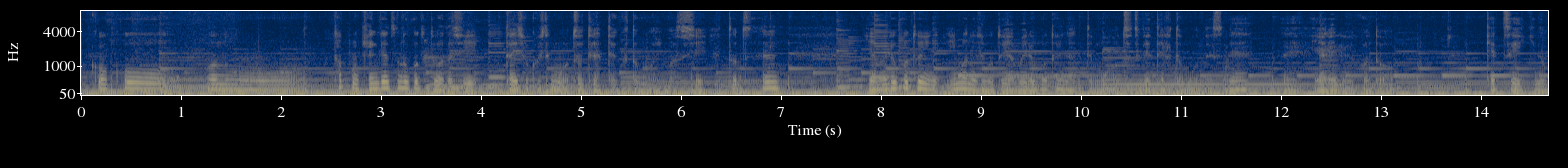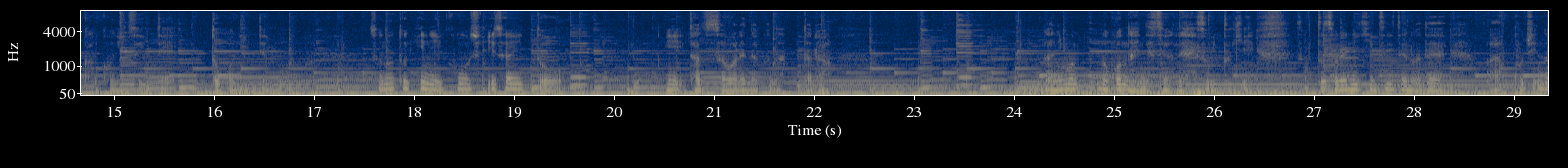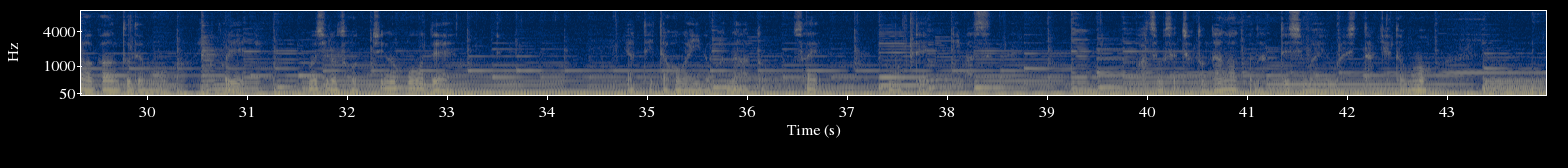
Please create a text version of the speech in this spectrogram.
ここあの多分献血のことで私退職してもずっとやっていくと思いますし突然辞めることに今の仕事辞めることになっても続けてると思うんですね。ねやれること血液の確保についてどこにいても。その時に公式サイトに携われなくなったら何も残んないんですよね その時。ちょっとそれに気づいたのであ個人のアカウントでもやっぱりむしろそっちの方でやっていた方がいいのかなと。思っています、あ、すいませんちょっと長くなってしまいましたけどもあ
